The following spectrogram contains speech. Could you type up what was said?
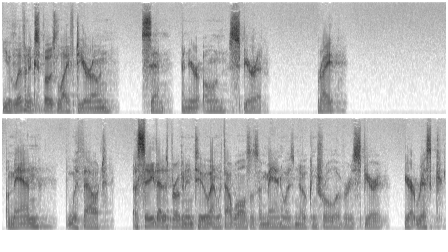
you live an exposed life to your own sin and your own spirit, right? A man without a city that is broken into and without walls is a man who has no control over his spirit. You're at risk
